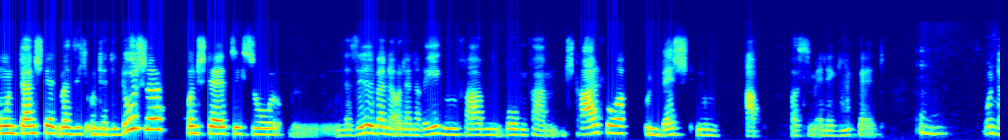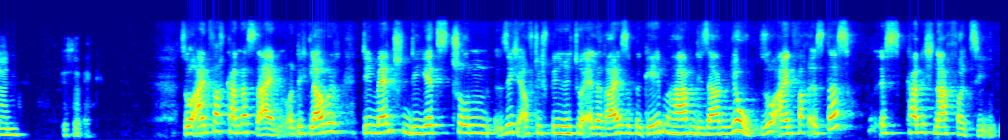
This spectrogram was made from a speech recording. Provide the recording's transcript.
und dann stellt man sich unter die Dusche und stellt sich so hm, eine silberne oder eine regenfarben, bogenfarben Strahl vor und wäscht ihn ab aus dem Energiefeld. Mhm. Und dann ist er weg. So einfach kann das sein. Und ich glaube, die Menschen, die jetzt schon sich auf die spirituelle Reise begeben haben, die sagen, jo, so einfach ist das, das kann ich nachvollziehen.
